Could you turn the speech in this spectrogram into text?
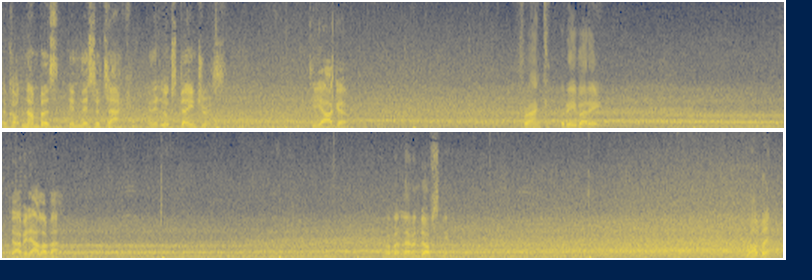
They've got numbers in this attack, and it looks dangerous. Thiago. Frank Ribéry. David Alaba. Robert Lewandowski. Robert.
